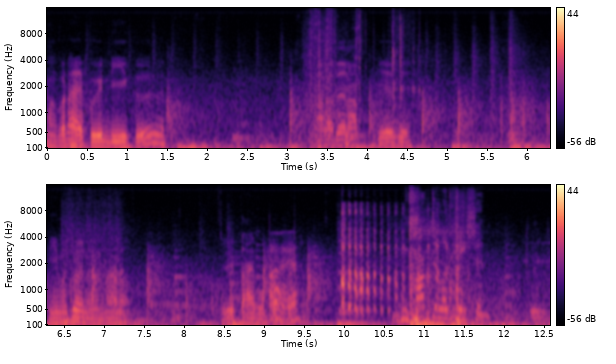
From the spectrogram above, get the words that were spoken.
มันก็ได้ปืนดีเกินมาแล้วเด้อนัดโอเคโอเค มีมาช่วยหน่อยมาแล้ว จะได้ตายพร้อมๆกันอะไรอะ Marked a location. เรื่องเ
